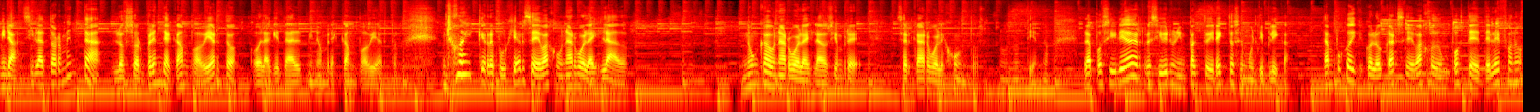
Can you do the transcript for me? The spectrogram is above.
Mira, si la tormenta los sorprende a campo abierto, hola, ¿qué tal? Mi nombre es Campo Abierto. No hay que refugiarse debajo de un árbol aislado. Nunca un árbol aislado, siempre cerca de árboles juntos. No, no entiendo. La posibilidad de recibir un impacto directo se multiplica. Tampoco hay que colocarse debajo de un poste de teléfono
